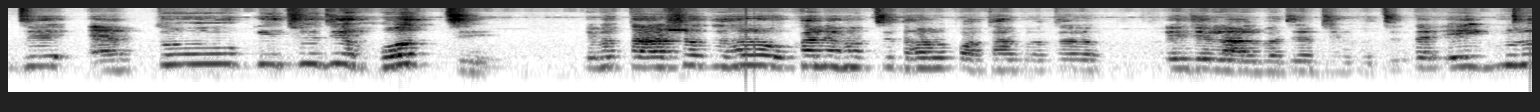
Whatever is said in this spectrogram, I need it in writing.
যে এত কিছু যে হচ্ছে এবার তার সাথে ধরো ওখানে হচ্ছে ধরো কথা কথা এই যে লালবাজার যে হচ্ছে তা এইগুলো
